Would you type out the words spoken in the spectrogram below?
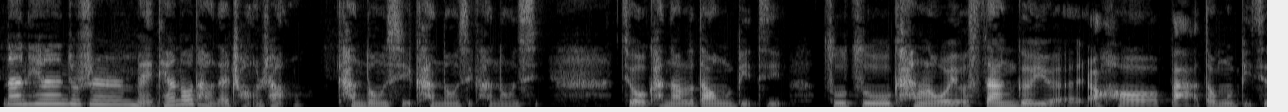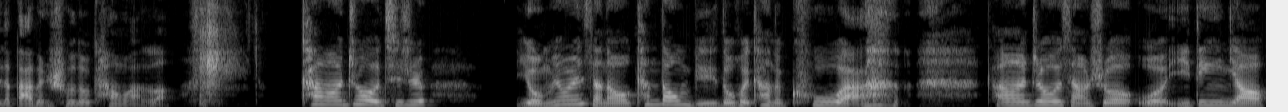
那天就是每天都躺在床上看东西，看东西，看东西，就看到了《盗墓笔记》，足足看了我有三个月，然后把《盗墓笔记》的八本书都看完了。看完之后，其实有没有人想到我看《盗墓笔记》都会看的哭啊？看完之后想说，我一定要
